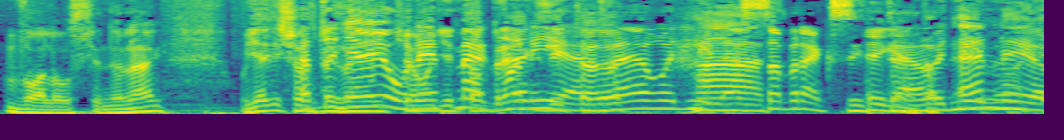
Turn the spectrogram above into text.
valószínűleg. Ugye is hát ugye jó hogy meg van ijedve, hogy mi hát, lesz a brexit igen, hogy ennél,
